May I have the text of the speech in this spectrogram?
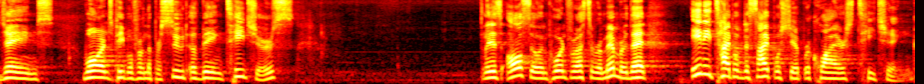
James warns people from the pursuit of being teachers. It is also important for us to remember that any type of discipleship requires teaching.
